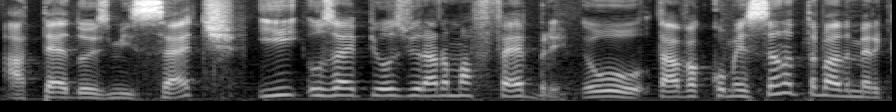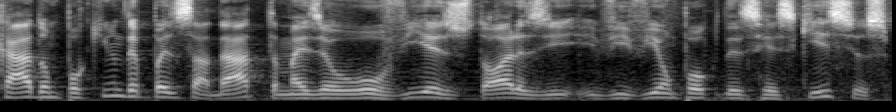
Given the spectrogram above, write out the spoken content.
até 2007, e os IPOs viraram uma febre. Eu tava começando a trabalhar no mercado um pouquinho depois dessa data, mas eu ouvia as histórias e, e vivia um pouco desses resquícios.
